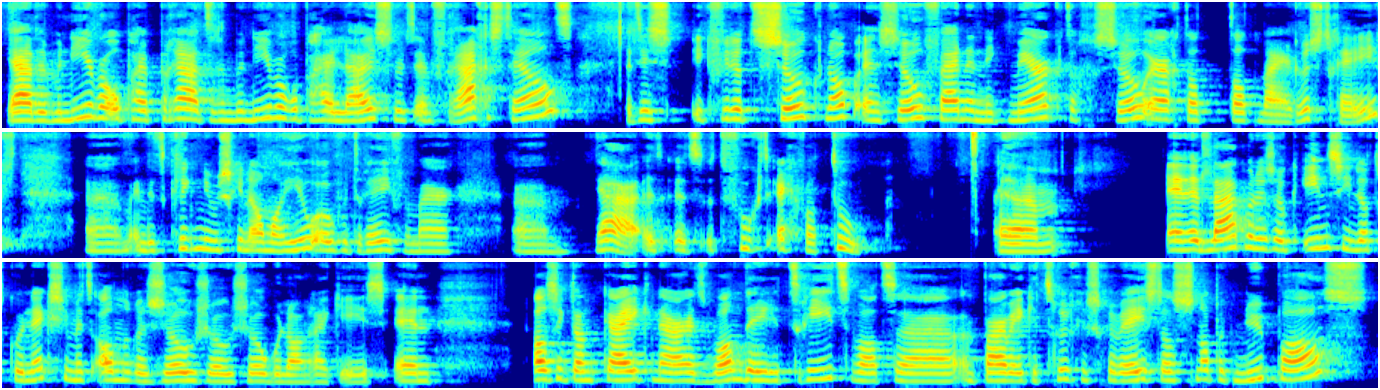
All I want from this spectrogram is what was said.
ja, de manier waarop hij praat en de manier waarop hij luistert en vragen stelt. Het is, ik vind het zo knap en zo fijn en ik merk toch zo erg dat dat mij rust geeft. Um, en dit klinkt nu misschien allemaal heel overdreven, maar um, ja, het, het, het voegt echt wat toe. Um, en het laat me dus ook inzien dat connectie met anderen zo, zo, zo belangrijk is. En als ik dan kijk naar het One Day Retreat, wat uh, een paar weken terug is geweest, dan snap ik nu pas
